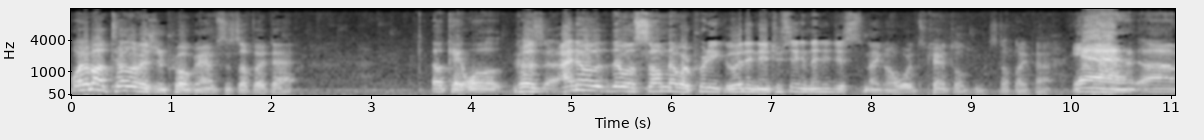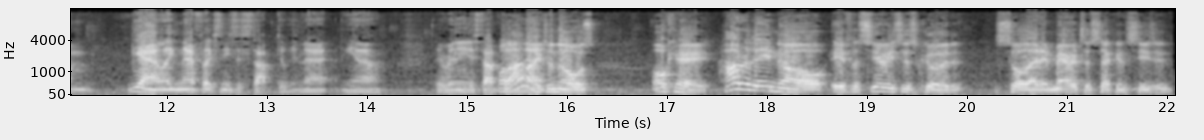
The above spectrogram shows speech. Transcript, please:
What about television programs and stuff like that? okay, well, Because I know there was some that were pretty good and interesting, and then you just like, oh, well, it's canceled and stuff like that. yeah, um, yeah. Like Netflix needs to stop doing that. You know, they really need to stop. Doing that. Doing I'd like to know is, okay, how do they know if a series is good so that it merits a second season?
